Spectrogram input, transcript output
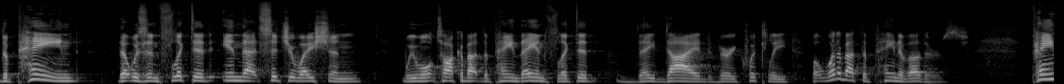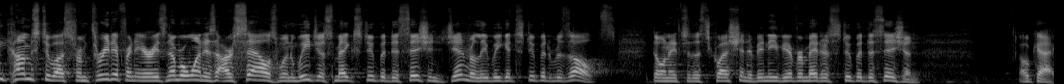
The pain that was inflicted in that situation, we won't talk about the pain they inflicted. They died very quickly. But what about the pain of others? Pain comes to us from three different areas. Number one is ourselves. When we just make stupid decisions, generally we get stupid results. Don't answer this question. Have any of you ever made a stupid decision? Okay.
